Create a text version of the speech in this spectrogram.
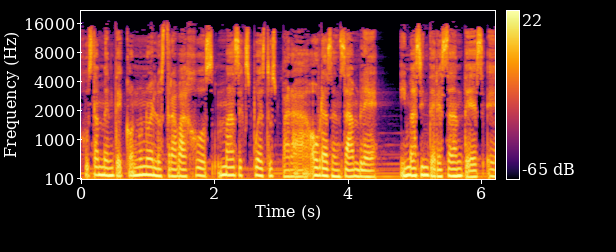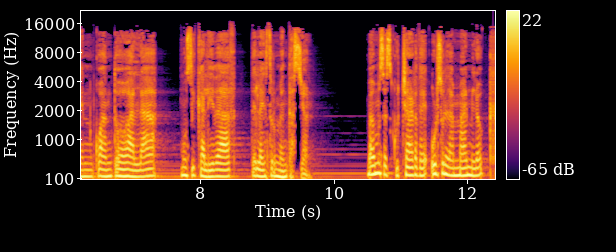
justamente con uno de los trabajos más expuestos para obras de ensamble y más interesantes en cuanto a la musicalidad de la instrumentación. Vamos a escuchar de Ursula Malmlock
